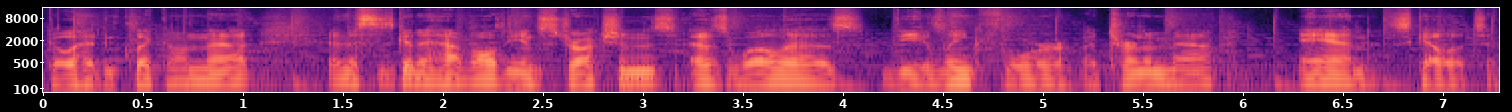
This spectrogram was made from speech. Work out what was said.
Go ahead and click on that. And this is going to have all the instructions as well as the link for Aeternum map and skeleton.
